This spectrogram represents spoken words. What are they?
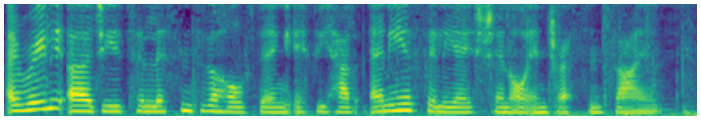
I really urge you to listen to the whole thing if you have any affiliation or interest in science.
